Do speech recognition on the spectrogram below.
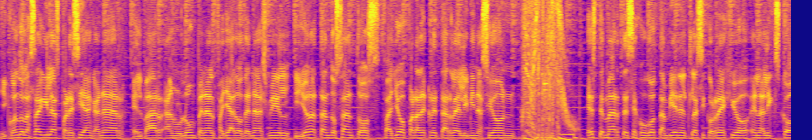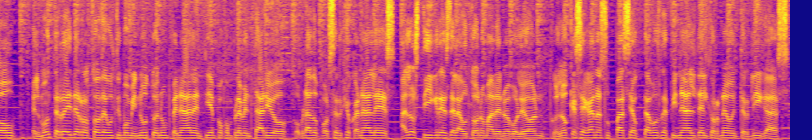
y cuando las Águilas parecían ganar, el VAR anuló un penal fallado de Nashville y Jonathan Dos Santos falló para decretar la eliminación. Este martes se jugó también el Clásico Regio en la League's. El Monterrey derrotó de último minuto en un penal en tiempo complementario, cobrado por Sergio Canales, a los Tigres de la Autónoma de Nuevo León, con lo que se gana su pase a octavos de final del torneo Interligas.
